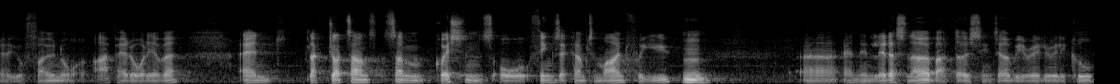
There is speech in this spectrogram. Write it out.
uh, your phone or iPad or whatever, and like jot down some questions or things that come to mind for you. uh, and then let us know about those things. That would be really, really cool.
